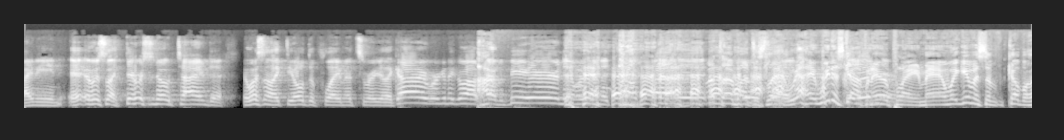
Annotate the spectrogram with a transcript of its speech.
I mean, it, it was like there was no time to. It wasn't like the old deployments where you're like, all right, we're gonna go out and have a beer, and then we're gonna talk about it. We'll talk about this later. We- Hey, we just got off an in there. airplane, man. We give us a couple.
